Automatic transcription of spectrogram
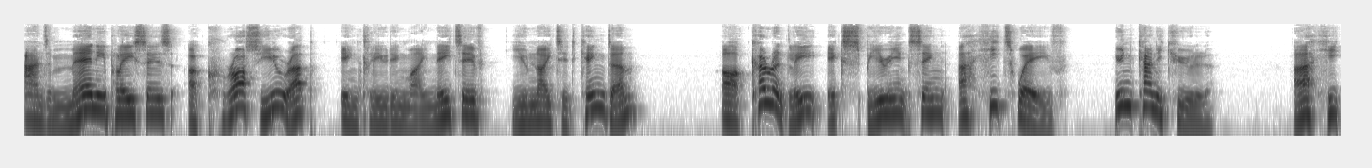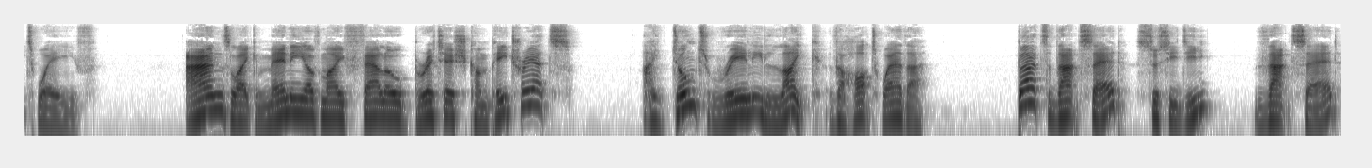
and many places across Europe, including my native United Kingdom, are currently experiencing a heat wave, une canicule, a heat wave. And like many of my fellow British compatriots, I don't really like the hot weather. But that said, ceci dit, that said,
